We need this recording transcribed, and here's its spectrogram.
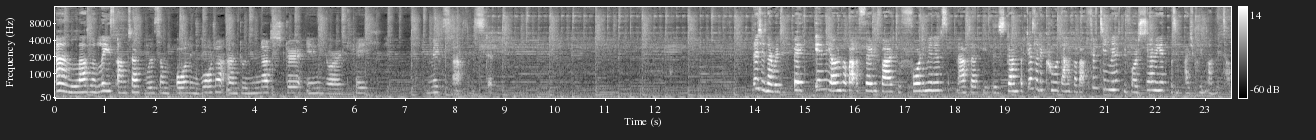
And last but not least on top with some boiling water and do not stir in your cake mix after the step. This is now ready to bake in the oven for about 35 to 40 minutes. And after that it is done, but just let it cool down for about 15 minutes before serving it with some ice cream on the top.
